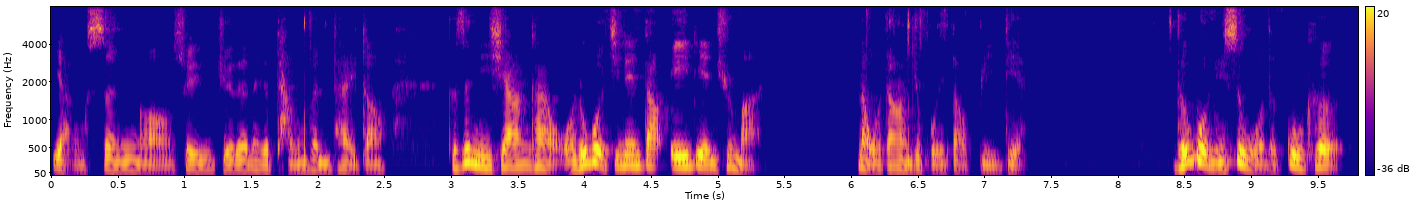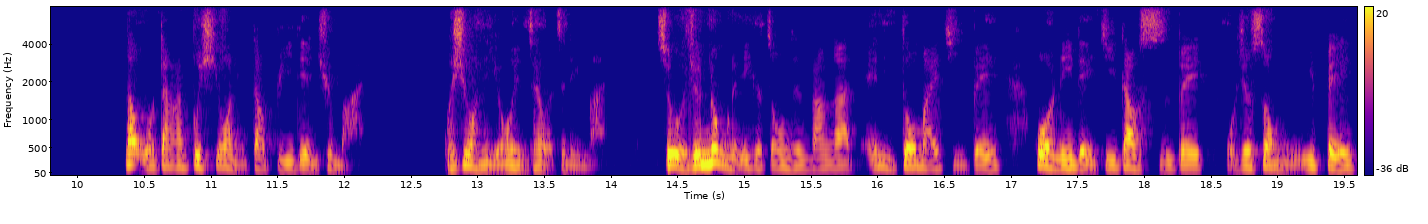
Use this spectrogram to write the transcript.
养生哦，所以觉得那个糖分太高。可是你想想看，我如果今天到 A 店去买，那我当然就不会到 B 店。如果你是我的顾客，那我当然不希望你到 B 店去买，我希望你永远在我这里买，所以我就弄了一个忠诚方案。哎，你多买几杯，或者你累积到十杯，我就送你一杯。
